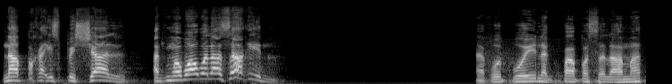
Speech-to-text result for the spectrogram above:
napaka-espesyal at mawawala sa akin. Ako po'y nagpapasalamat.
